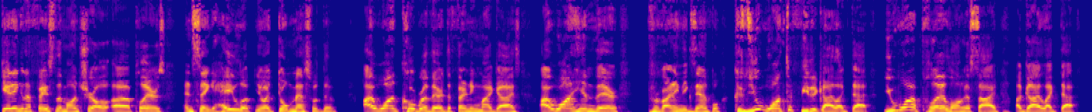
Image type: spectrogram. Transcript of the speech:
getting in the face of the Montreal uh, players and saying, "Hey, look, you know what? Don't mess with them." I want Cobra there defending my guys. I want him there providing the example because you want to feed a guy like that. You want to play alongside a guy like that.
